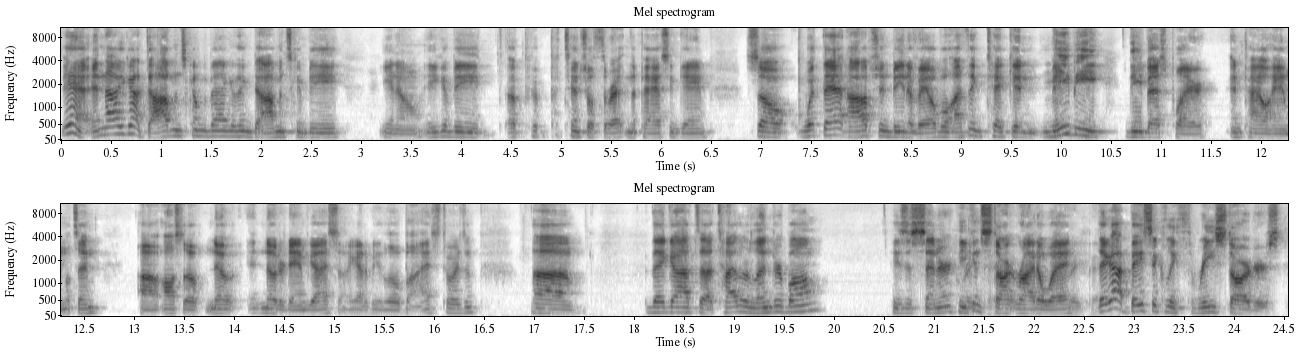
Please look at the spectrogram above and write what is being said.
Yeah, and now you got Dobbins coming back. I think Dobbins can be, you know, he can be a p- potential threat in the passing game. So with that option being available, I think taking maybe the best player in Kyle Hamilton. Uh, also, no, Notre Dame guy, so I got to be a little biased towards him. Uh, they got uh, Tyler Linderbaum. He's a center. he can pick. start right away. They got basically three starters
